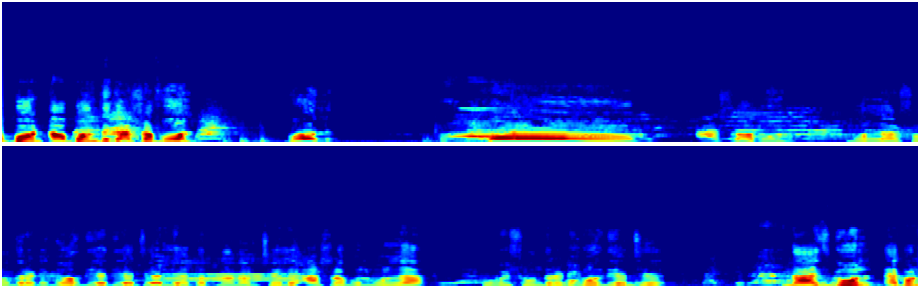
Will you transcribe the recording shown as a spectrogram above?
আপন আপন থেকে আশরাফুল। গোল! আশরাফুল মোল্লা সুন্দর একটি গোল দিয়ে দিয়েছে। লিয়াকত নানার ছেলে আশরাফুল মোল্লা খুবই সুন্দর একটি গোল দিয়েছে। Nice goal. এখন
